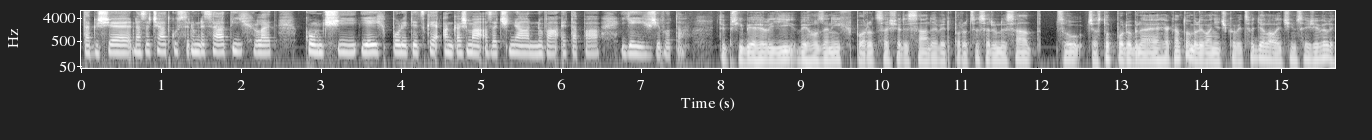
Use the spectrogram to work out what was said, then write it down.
Takže na začátku 70. let končí jejich politické angažmá a začíná nová etapa jejich života. Ty příběhy lidí vyhozených po roce 69, po roce 70 jsou často podobné. Jak na tom byli Vaněčkovi? Co dělali? Čím se živili?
